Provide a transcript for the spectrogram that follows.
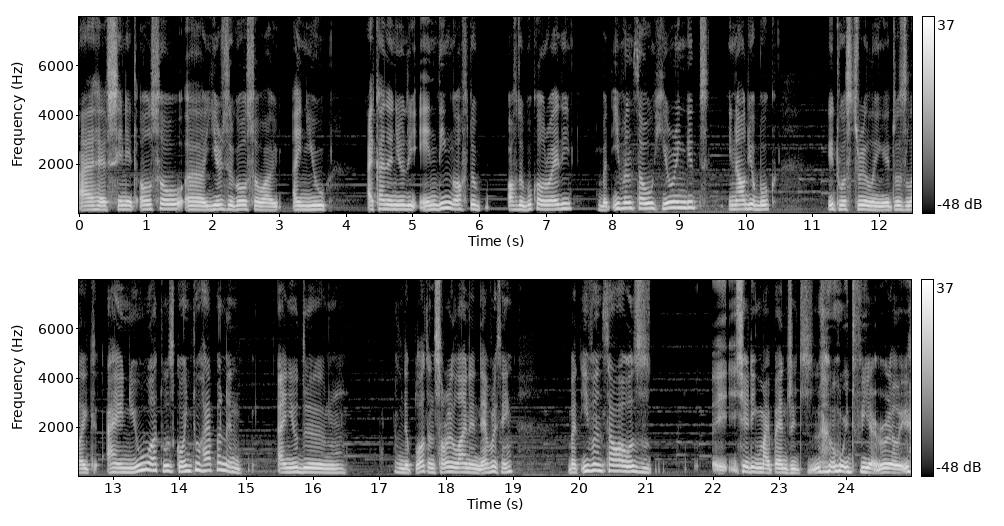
I have seen it also uh, years ago, so I, I knew I kind of knew the ending of the of the book already. But even though hearing it in audiobook, it was thrilling. It was like I knew what was going to happen, and I knew the the plot and storyline and everything. But even though I was shedding my pants with, with fear, really,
